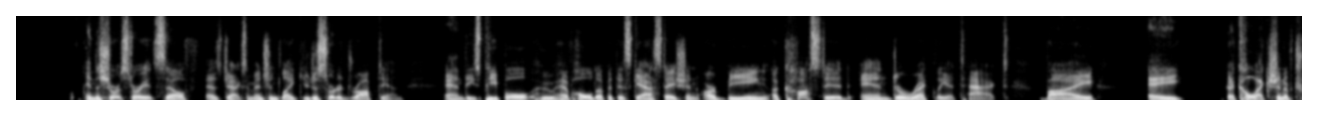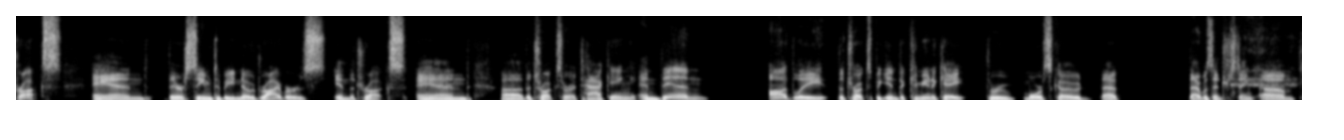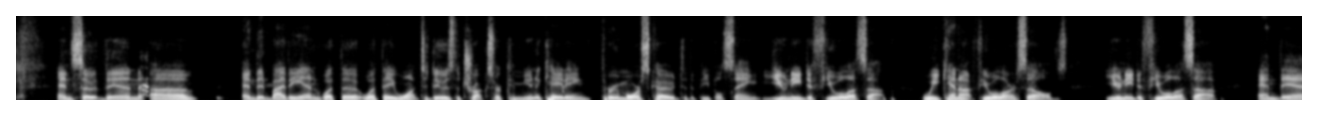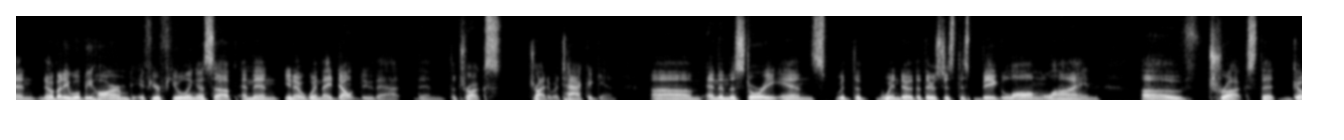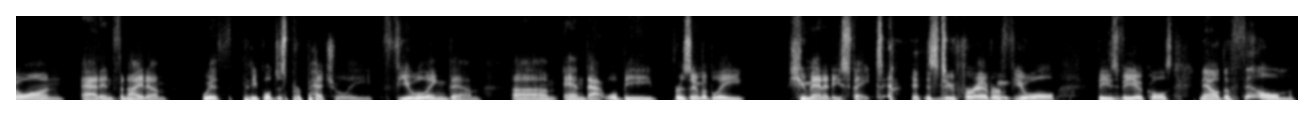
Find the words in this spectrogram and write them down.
in the short story itself as jackson mentioned like you're just sort of dropped in and these people who have holed up at this gas station are being accosted and directly attacked by a a collection of trucks and there seem to be no drivers in the trucks and uh, the trucks are attacking and then oddly the trucks begin to communicate through morse code. That that was interesting. Um, and so then uh, and then by the end what the what they want to do is the trucks are communicating through morse code to the people saying you need to fuel us up. We cannot fuel ourselves. You need to fuel us up and then nobody will be harmed if you're fueling us up. And then you know when they don't do that then the trucks try to attack again. Um, and then the story ends with the window that there's just this big long line of trucks that go on ad infinitum with people just perpetually fueling them um, and that will be presumably humanity's fate is to forever fuel these vehicles now the film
